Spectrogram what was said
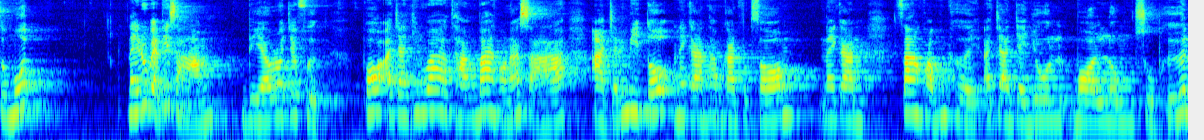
สมมุติในรูปแบบที่ 3 เดี๋ยวเราจะฝึก เพราะอาจารย์คิดว่าทางบ้านของนักศึกษาอาจจะไม่มีโต๊ะในการทำการฝึกซ้อมในการสร้างความคุ้นเคย อาจารย์จะโยนบอลลงสู่พื้น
